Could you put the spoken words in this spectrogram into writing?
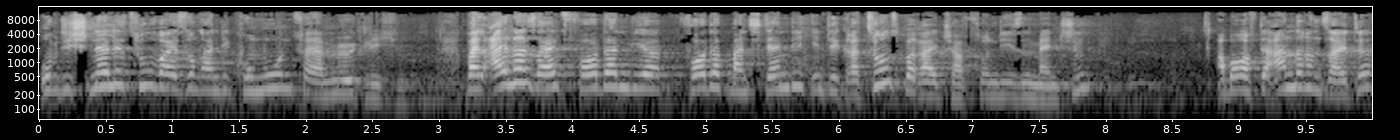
um die schnelle Zuweisung an die Kommunen zu ermöglichen. Weil einerseits fordert man ständig Integrationsbereitschaft von diesen Menschen, aber auf der anderen Seite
